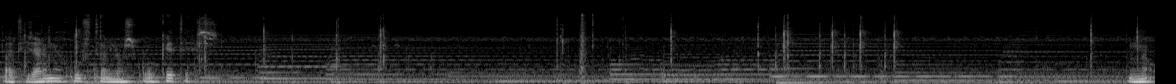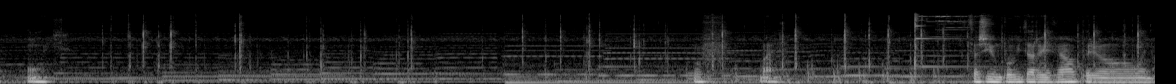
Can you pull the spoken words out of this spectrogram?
Para tirarme justo en los boquetes. No, uy. Uf, vale. Esto ha sido un poquito arriesgado, pero bueno.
